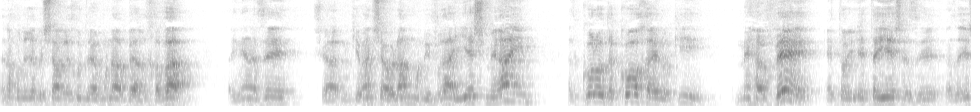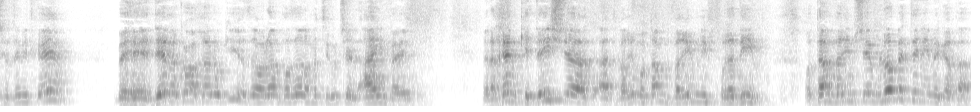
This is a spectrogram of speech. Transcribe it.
אנחנו נראה בשער איחוד ואמונה בהרחבה העניין הזה, שמכיוון שהעולם הוא נברא יש מאין, אז כל עוד הכוח האלוקי מהווה את, את היש הזה, אז היש הזה מתקיים. בהיעדר הכוח האלוקי, אז העולם חוזר למציאות של עין ואפס. ולכן כדי שהדברים, אותם דברים נפרדים, אותם דברים שהם לא בטלים לגביו,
